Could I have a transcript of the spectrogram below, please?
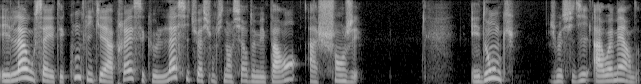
Et là où ça a été compliqué après, c'est que la situation financière de mes parents a changé. Et donc, je me suis dit, ah ouais merde,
